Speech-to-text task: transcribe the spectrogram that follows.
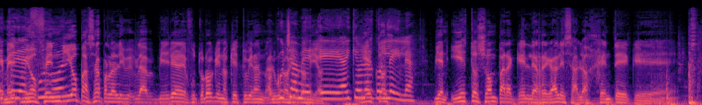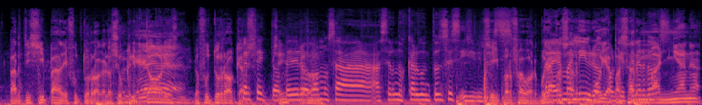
porque me, ofendió pasar por la, vidriera de Futurock y no es que estuvieran algunos Escúchame, libros míos. eh, hay que hablar con Leila. Bien, y estos son para que le regales a la gente que participa de Futurock, a los suscriptores, bien. los Futurockers. Perfecto, ¿sí? Pedro, Perdón. vamos a hacernos cargo entonces y Sí, por favor. Voy a pasar, libros voy a pasar mañana.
